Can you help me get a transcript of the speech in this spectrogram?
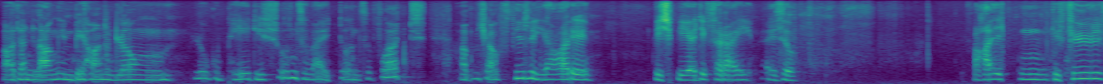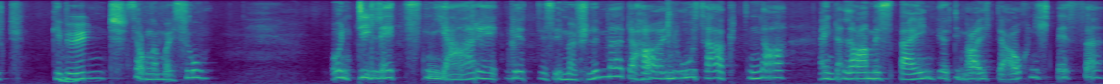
War dann lang in Behandlung, logopädisch und so weiter und so fort. Habe mich auch viele Jahre beschwerdefrei, also verhalten, gefühlt, gewöhnt, mhm. sagen wir mal so. Und die letzten Jahre wird es immer schlimmer. Der HNO sagt, na, ein lahmes Bein wird im Alter auch nicht besser.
